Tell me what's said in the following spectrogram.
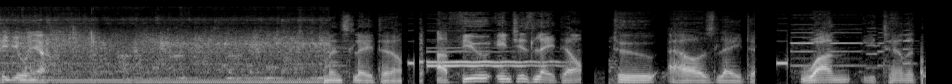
videonya moments later. A few inches later. Two hours later. One eternity.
